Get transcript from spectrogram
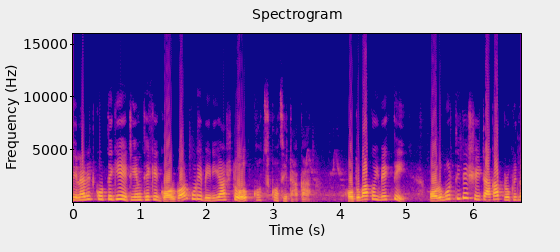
জেনারেট করতে গিয়ে এটিএম থেকে গড়গড় করে বেরিয়ে আসলো কচকচে টাকা। হতবাক ওই ব্যক্তি। পরবর্তীতে সেই টাকা প্রকৃত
